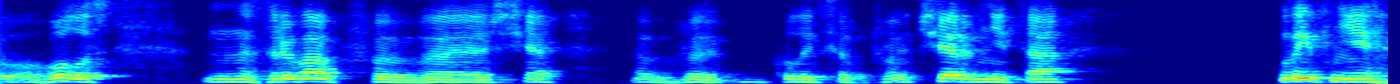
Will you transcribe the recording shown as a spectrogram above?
голос зривав в ще в коли це в червні та липні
